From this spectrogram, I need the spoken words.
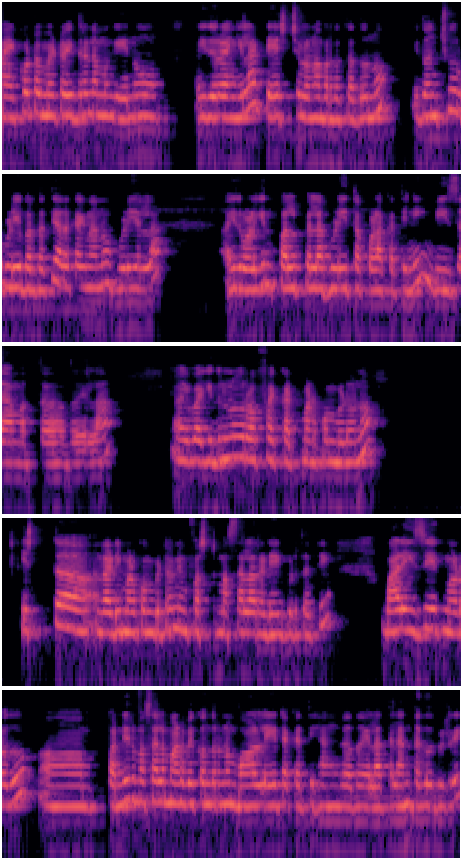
ಮೈಕೋ ಟೊಮೆಟೊ ಇದ್ರೆ ನಮಗೆ ಏನು ಇದಿರಂಗಿಲ್ಲ ಟೇಸ್ಟ್ ಚಲೋನ ಬರ್ತೈತೆ ಅದೂನು. ಇದೊಂಚೂರು ಹುಳಿ ಬರ್ತೈತಿ, ಅದಕ್ಕಾಗಿ ನಾನು ಹುಳಿ ಎಲ್ಲ, ಇದ್ರೊಳಗಿನ ಪಲ್ಪ್ ಎಲ್ಲ ಹುಳಿ ತಕೊಳಕತ್ತೀನಿ ಬೀಜ ಮತ್ತು ಅದು ಎಲ್ಲ. ಇವಾಗ ಇದನ್ನು ರಫ್ ಆಗಿ ಕಟ್ ಮಾಡ್ಕೊಂಡ್ಬಿಡೋನು ಇಷ್ಟ ರೆಡಿ ಮಾಡ್ಕೊಂಡ್ಬಿಟ್ರೆ ನಿಮ್ ಫಸ್ಟ್ ಮಸಾಲ ರೆಡಿ ಆಗಿಬಿಡ್ತೈತಿ. ಭಾಳ ಈಸಿ ಐತಿ ಮಾಡೋದು. ಪನ್ನೀರ್ ಮಸಾಲ ಮಾಡ್ಬೇಕಂದ್ರೂ ಭಾಳ ಲೇಟ್ ಆಕತಿ, ಹೆಂಗೆ ಅದು ಎಲ್ಲ ತಲೆ ತೆಗೆದು ಬಿಡ್ರಿ.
